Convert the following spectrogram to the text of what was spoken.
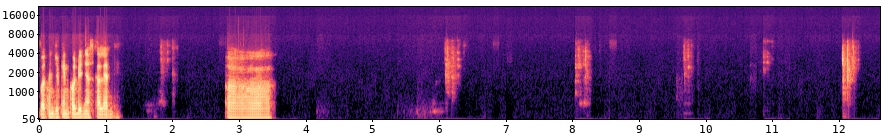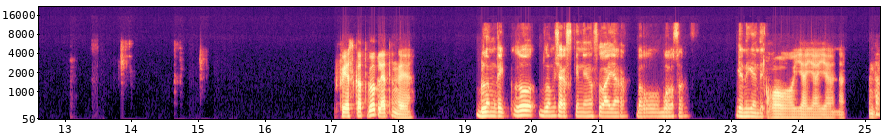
Buat tunjukin kodenya sekalian uh, VS Code gue kelihatan nggak ya? Belum, Rick. Lu belum share screen yang selayar, baru browser. Ganti-ganti. Oh iya iya iya. Nah, bentar.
